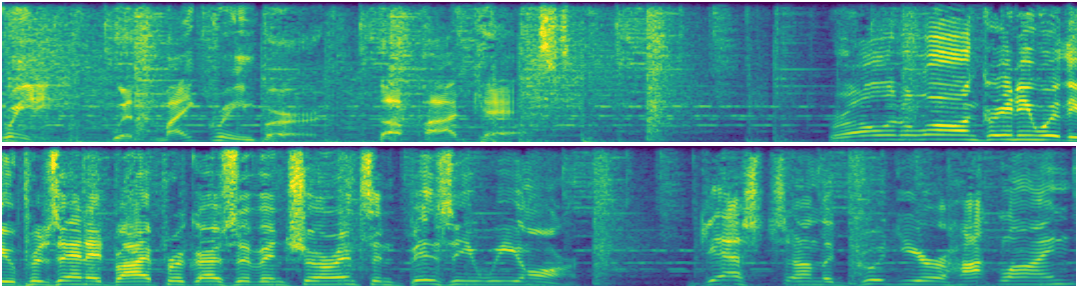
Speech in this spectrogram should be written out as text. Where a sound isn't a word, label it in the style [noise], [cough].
Greeny with Mike Greenberg, the podcast. Rolling along, Greeny with you, presented by Progressive Insurance, and busy we are. Guests on the Goodyear hotline.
